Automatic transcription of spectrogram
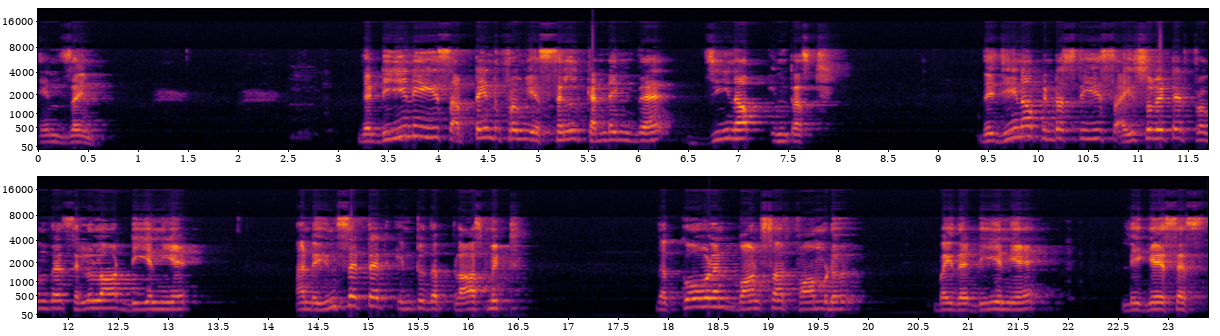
enzyme. The DNA is obtained from a cell containing the gene of interest. The gene of interest is isolated from the cellular DNA and inserted into the plasmid. The covalent bonds are formed by the DNA ligases.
